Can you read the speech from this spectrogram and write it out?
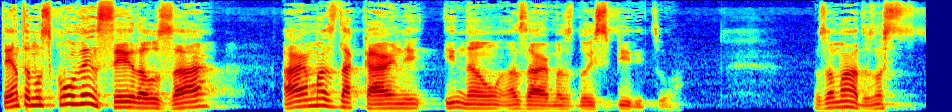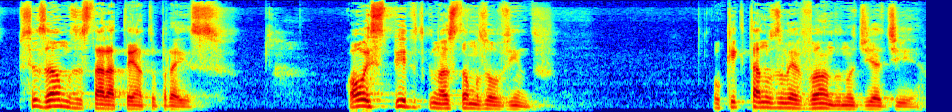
tenta nos convencer a usar armas da carne e não as armas do espírito. Meus amados, nós precisamos estar atentos para isso. Qual o espírito que nós estamos ouvindo? O que está nos levando no dia a dia?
